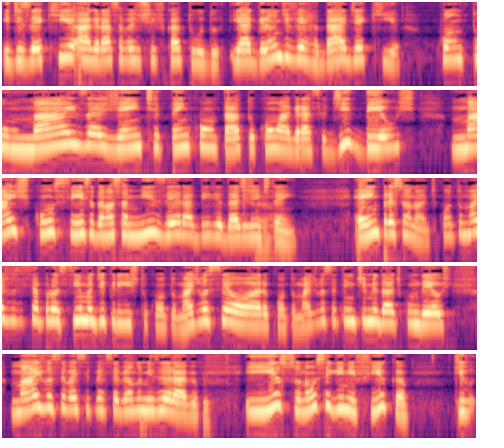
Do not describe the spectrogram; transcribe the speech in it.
e dizer que a graça vai justificar tudo. E a grande verdade é que quanto mais a gente tem contato com a graça de Deus, mais consciência da nossa miserabilidade a gente é. tem. É impressionante. Quanto mais você se aproxima de Cristo, quanto mais você ora, quanto mais você tem intimidade com Deus, mais você vai se percebendo miserável. E isso não significa que,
